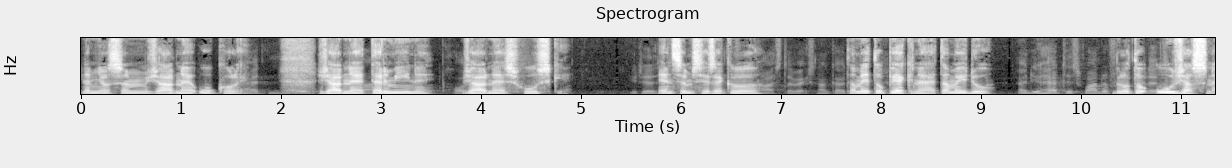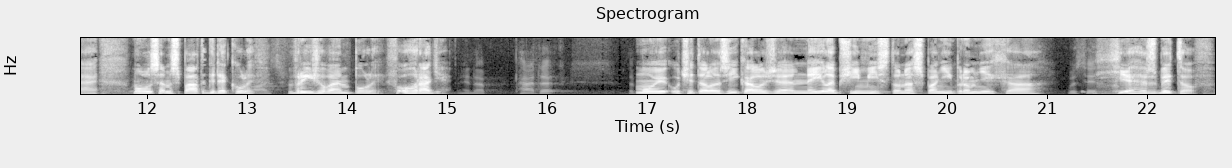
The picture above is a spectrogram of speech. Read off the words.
Neměl jsem žádné úkoly, žádné termíny, žádné schůzky. Jen jsem si řekl, tam je to pěkné, tam jdu. Bylo to úžasné. Mohl jsem spát kdekoliv. V rýžovém poli, v ohradě. Můj učitel říkal, že nejlepší místo na spaní pro mnicha je hřbitov.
